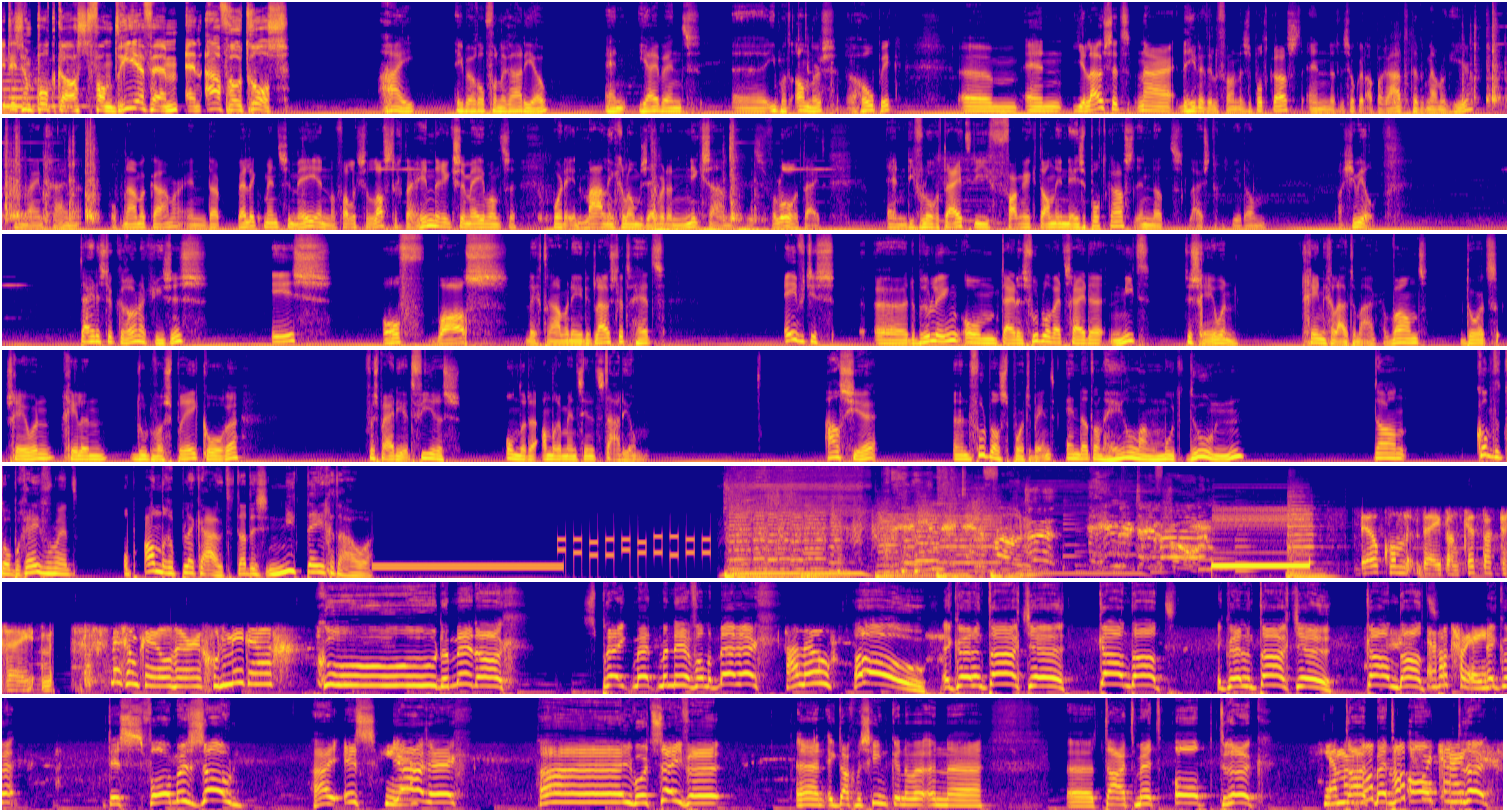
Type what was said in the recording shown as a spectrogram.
Dit is een podcast van 3FM en Afrotros. Hi, ik ben Rob van de Radio. En jij bent eh, iemand anders, hoop ik. Ehm, en je luistert naar de Hindertelefoon. Dat is een podcast en dat is ook een apparaat. Dat heb ik namelijk hier in mijn geheime opnamekamer. En daar bel ik mensen mee en dan val ik ze lastig. Daar hinder ik ze mee, want ze worden in maling genomen. Ze hebben er niks aan. Het is verloren tijd. En die verloren tijd die vang ik dan in deze podcast. En dat luister je dan als je wil. Tijdens de coronacrisis is of was, ligt eraan wanneer je dit luistert, het eventjes eh, de bedoeling om tijdens voetbalwedstrijden niet te schreeuwen. Geen geluid te maken. Want door het schreeuwen, gillen, doen van spreekkoren verspreid je het virus onder de andere mensen in het stadion. Als je een voetbalsporter bent en dat dan heel lang moet doen, dan komt het op een gegeven moment op andere plekken uit. Dat is niet tegen te houden. Welkom bij banketbakkerij met zo'n kelder. Goedemiddag. Goedemiddag! Spreek met meneer Van den Berg. Hallo. Hallo, ik wil een taartje. Kan dat? Ik wil een taartje. Kan dat? En wat voor een? Ik wil... Het is voor mijn zoon. Hij is Ja. jarig. Hij wordt zeven. En ik dacht, misschien kunnen we een eh, eh, taart met opdruk. Ja, maar Taart wat, met wat voor taart? opdruk.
